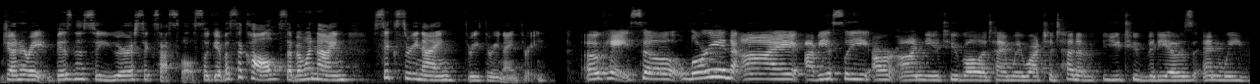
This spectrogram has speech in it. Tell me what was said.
generate business so you're successful. So give us a call, 719-639-3393. Okay, so Lori and I obviously are on YouTube all the time. We watch a ton of YouTube videos and we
